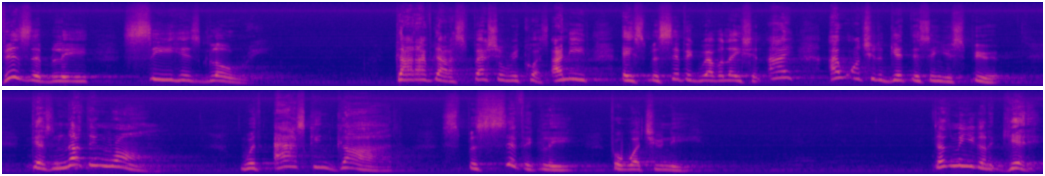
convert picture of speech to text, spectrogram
visibly see his glory. God, I've got a special request. I need a specific revelation. I, I want you to get this in your spirit. There's nothing wrong with asking God specifically for what you need. Doesn't mean you're going to get it.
